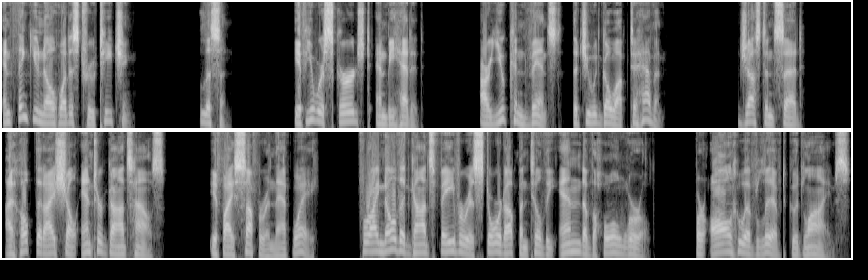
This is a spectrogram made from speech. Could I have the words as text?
and think you know what is true teaching. Listen, if you were scourged and beheaded, are you convinced that you would go up to heaven? Justin said, I hope that I shall enter God's house, if I suffer in that way. For I know that God's favor is stored up until the end of the whole world, for all who have lived good lives.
